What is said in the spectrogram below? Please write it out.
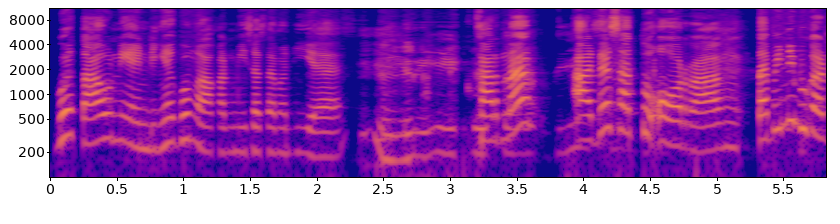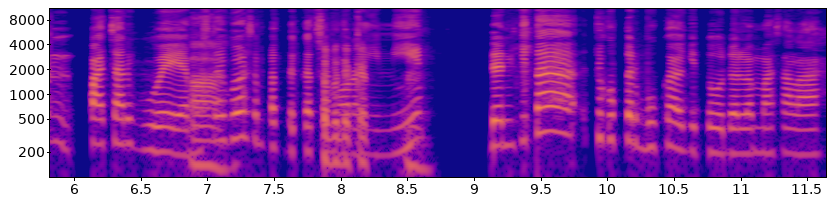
gue tahu nih endingnya gue nggak akan bisa sama dia. Diriku Karena ada satu orang tapi ini bukan pacar gue ya. Maksudnya gue sempat deket Sempet sama deket, orang ini. Hmm. dan kita cukup terbuka gitu dalam masalah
